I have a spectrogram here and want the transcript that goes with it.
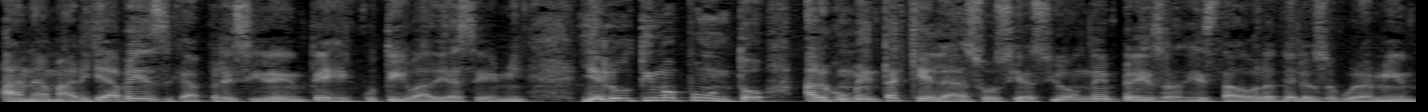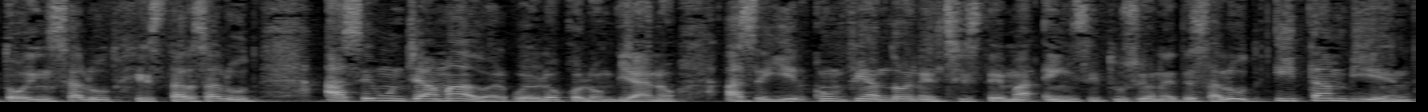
Ana María Vesga, presidente ejecutiva de ASEMI. Y el último punto argumenta que la Asociación de Empresas Gestadoras del Aseguramiento en Salud, Gestar Salud, hace un llamado al pueblo colombiano a seguir confiando en el sistema e instituciones de salud y también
